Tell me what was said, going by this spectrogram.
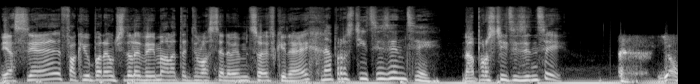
Jasně, fuck you, pane učiteli, vím, ale teď vlastně nevím, co je v kinech. Naprostí cizinci. Naprostí cizinci. Jo,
